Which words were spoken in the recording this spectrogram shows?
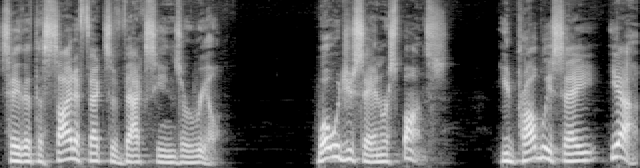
say that the side effects of vaccines are real. What would you say in response? You'd probably say, yeah,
